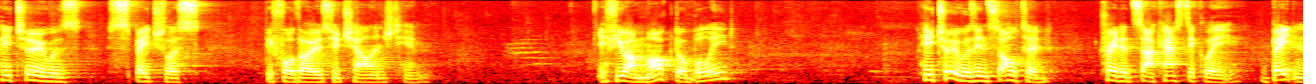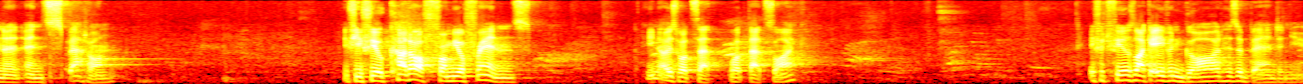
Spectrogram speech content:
he too was speechless before those who challenged him. If you are mocked or bullied, he too was insulted, treated sarcastically, beaten and spat on if you feel cut off from your friends, He knows what's that, what that's like. If it feels like even God has abandoned you,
